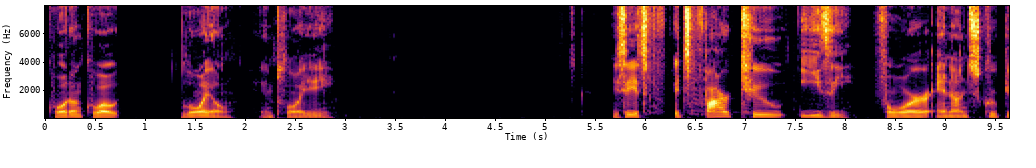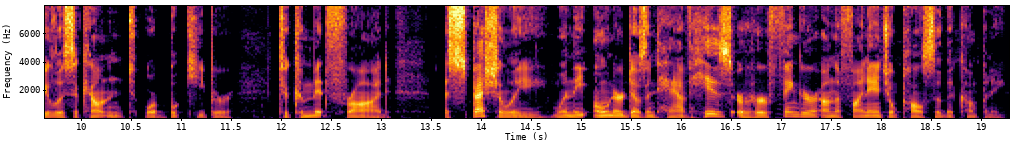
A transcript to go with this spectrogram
quote unquote loyal employee. You see, it's, it's far too easy for an unscrupulous accountant or bookkeeper to commit fraud, especially when the owner doesn't have his or her finger on the financial pulse of the company.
